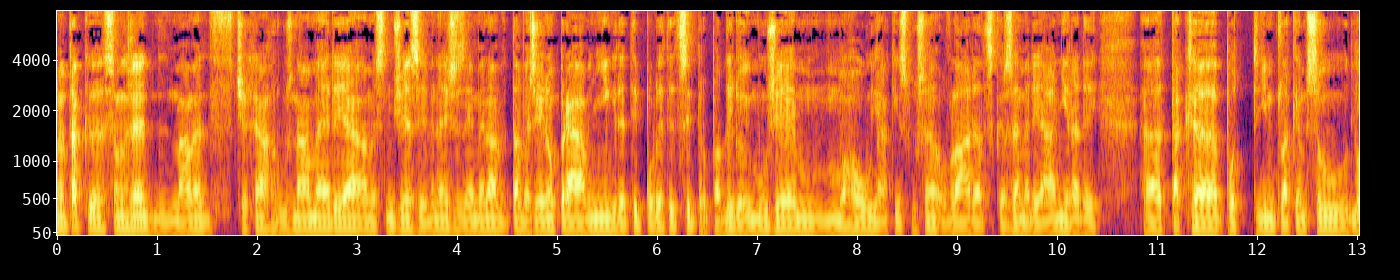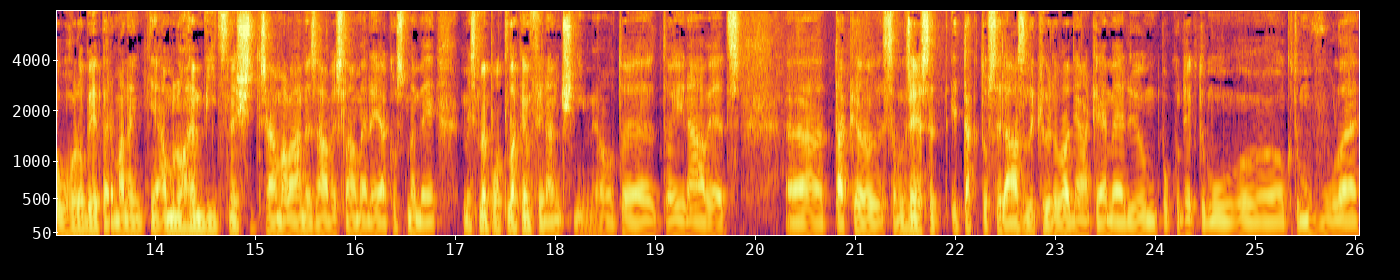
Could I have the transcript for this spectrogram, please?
No tak eh, samozřejmě máme v Čechách různá média a myslím, že je zjevné, že zejména ta veřejnoprávní, kde ty politici propadli dojmu, že mohou nějakým způsobem ovládat skrze mediální rady, eh, tak eh, pod tím tlakem jsou dlouhodobě permanentně a mnohem víc než třeba malá nezávislá média, jako jsme my. My jsme pod tlakem finančním, jo? To, je, to je jiná věc tak samozřejmě se, i takto se dá zlikvidovat nějaké médium, pokud je k tomu, k tomu vůle,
